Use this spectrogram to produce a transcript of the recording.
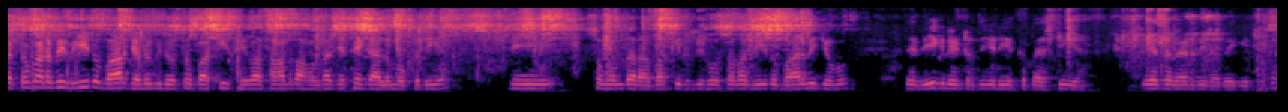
ਘੱਟੋ ਘੱਟ ਵੀ 20 ਤੋਂ ਬਾਹਰ ਚੱਲੂਗੀ ਦੋਸਤੋ, ਬਾਕੀ ਸੇਵਾ ਸਾਂਭ ਦਾ ਹੁੰਦਾ, ਜਿੱਥੇ ਗੱਲ ਮੁੱਕਦੀ ਆ। ਵੀ ਸਮੁੰਦਰ ਆ ਬਾਕੀ ਤੁਸੀਂ ਹੋ ਸਕਦਾ 20 ਤੋਂ ਬਾਹਰ ਵੀ ਜਾਵੋ ਤੇ 20 ਕੁ ਲੀਟਰ ਦੀ ਜਿਹੜੀ ਕਪੈਸਿਟੀ ਆ ਇਸ ਵੈਟ ਦੀ ਰਹੇਗੀ ਠੀਕ ਆ?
